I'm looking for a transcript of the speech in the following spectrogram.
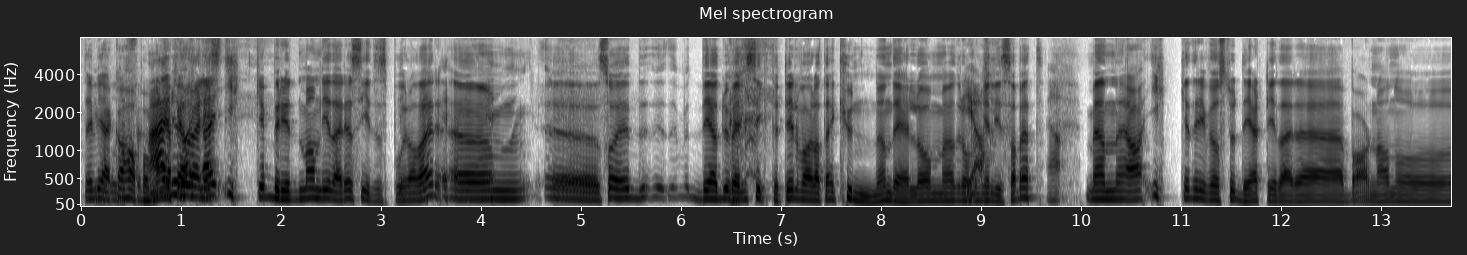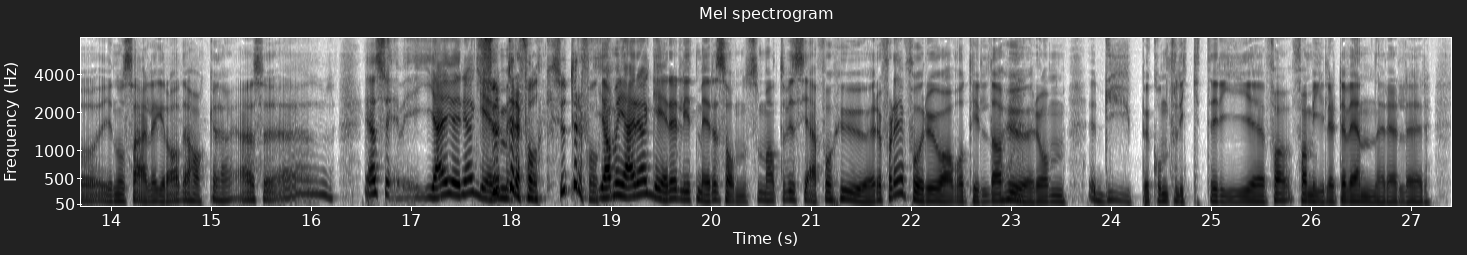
Det vil jeg ikke ha på meg for Jeg, har ikke brydd meg om de der sidespora der. Um, uh, så det du vel sikter til, var at jeg kunne en del om uh, dronning Ja. Elisabeth. Ja. Men jeg har ikke drevet og studert de der barna noe, i noe særlig grad. Jeg har ikke det. Jeg, jeg, jeg reagerer Sutrefolk! Sutrefolk! ja, men jeg reagerer litt mer sånn som at hvis jeg får høre, for det får du jo av og til, da høre om dype konflikter i eh, fa familier til venner eller eh,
